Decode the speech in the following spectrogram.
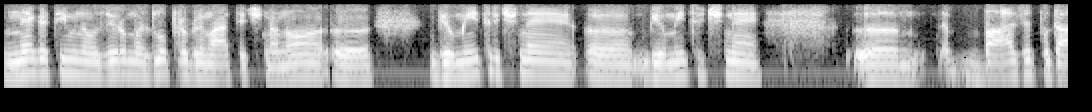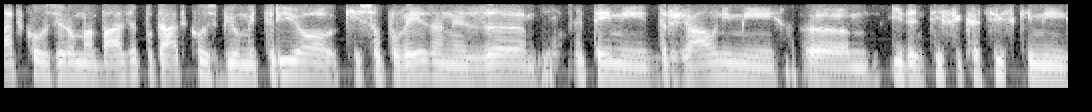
negativna oziroma zelo problematična. No? Uh, biometrične uh, biometrične um, baze podatkov oziroma baze podatkov z biometrijo, ki so povezane z temi državnimi um, identifikacijskimi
